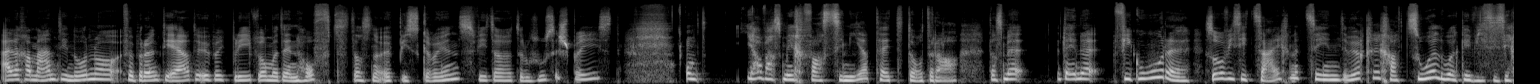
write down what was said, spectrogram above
Eigentlich am Ende nur noch verbrannte Erde übrig bleibt, wo man dann hofft, dass noch etwas Grünes wieder daraus raussprießt. Und ja, was mich fasziniert hat daran, dass man diesen Figuren, so wie sie gezeichnet sind, wirklich kann zuschauen, wie sie sich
